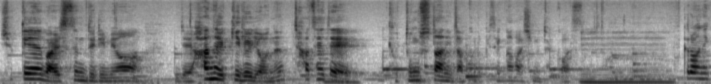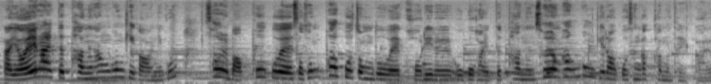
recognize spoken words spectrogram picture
쉽게 말씀드리면 이제 하늘길을 여는 차세대 교통 수단이다 그렇게 생각하시면 될 것 같습니다. 음, 그러니까 여행할 때 타는 항공기가 아니고 서울 마포구에서 송파구 정도의 거리를 오고 갈 때 타는 소형 항공기라고 생각하면 될까요?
